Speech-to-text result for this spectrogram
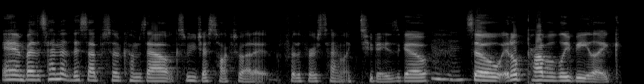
And by the time that this episode comes out, because we just talked about it for the first time like two days ago, so it'll probably be like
